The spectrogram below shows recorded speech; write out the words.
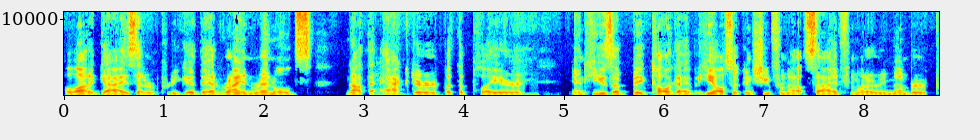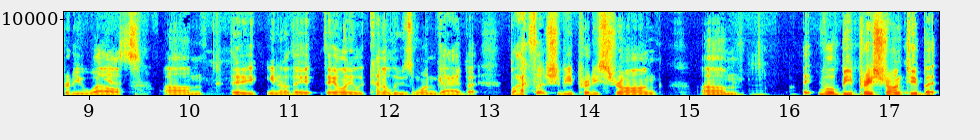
a lot of guys that are pretty good. They had Ryan Reynolds not the actor but the player and he's a big tall guy but he also can shoot from outside from what I remember pretty well yes. um they you know they they only kind of lose one guy but Blackfoot should be pretty strong um will be pretty strong too. But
